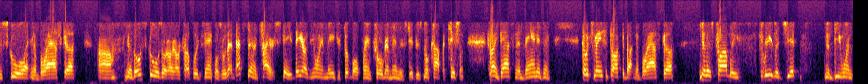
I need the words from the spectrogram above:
a school like Nebraska, um, you know, those schools are, are a couple examples where that, that's their entire state. They are the only major football playing program in the state. There's no competition. So I think that's an advantage. And Coach Mason talked about Nebraska. You know, there's probably three legit you know, D1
